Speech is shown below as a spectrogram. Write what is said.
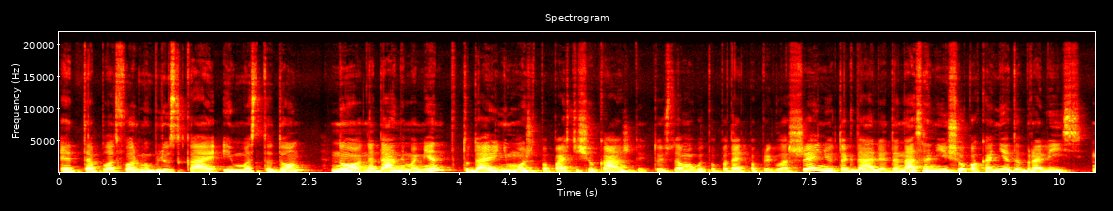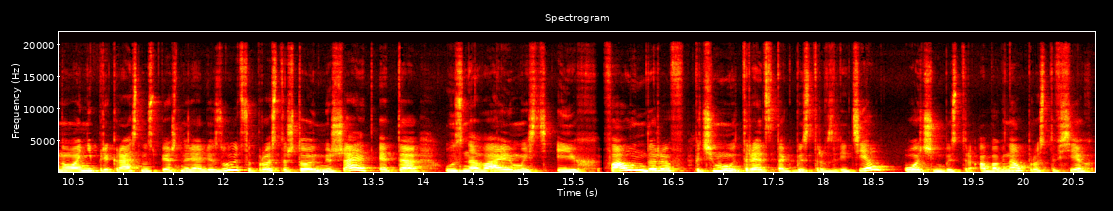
это платформы Blue Sky и Mastodon, но на данный момент туда не может попасть еще каждый. То есть туда могут попадать по приглашению и так далее. До нас они еще пока не добрались. Но они прекрасно, успешно реализуются. Просто что им мешает, это узнаваемость их фаундеров. Почему Threads так быстро взлетел? Очень быстро, обогнал просто всех.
